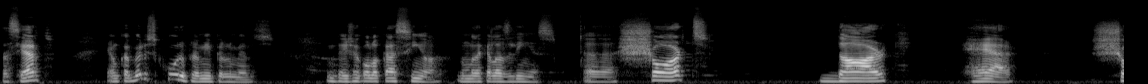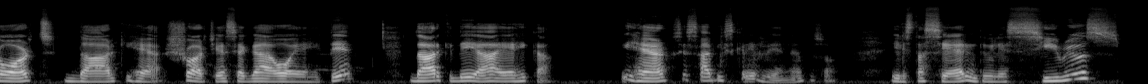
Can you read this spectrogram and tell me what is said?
Tá certo? É um cabelo escuro para mim, pelo menos. Então, deixa eu colocar assim, ó, numa daquelas linhas. Uh, short, dark hair short, dark hair. Short, S-H-O-R-T, dark, D-A-R-K. E hair, você sabe escrever, né, pessoal? Ele está sério, então ele é serious.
